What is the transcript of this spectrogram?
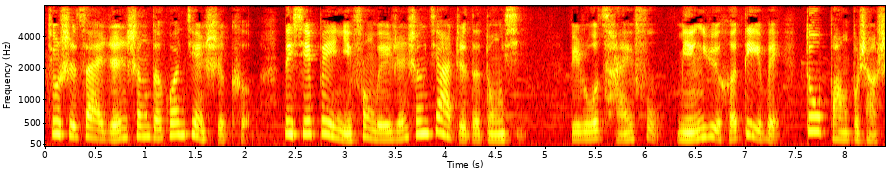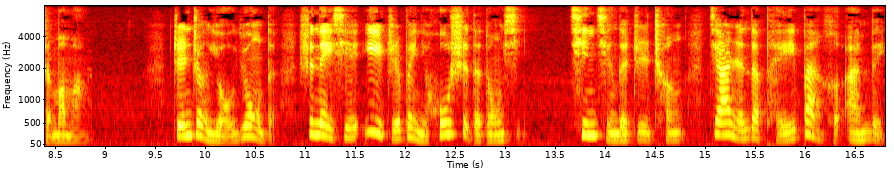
就是在人生的关键时刻，那些被你奉为人生价值的东西，比如财富、名誉和地位，都帮不上什么忙。真正有用的是那些一直被你忽视的东西：亲情的支撑、家人的陪伴和安慰。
